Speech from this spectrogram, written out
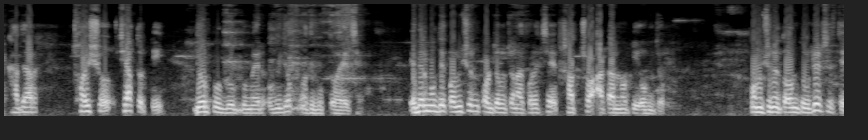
এক হাজার ছয়শো ছিয়াত্তরটি অভিযোগ নথিভুক্ত হয়েছে। এদের মধ্যে কমিশন পর্যালোচনা করেছে সাতশো আটান্নটি অভিযোগ। কমিশনের তদন্ত উঠে এসেছে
